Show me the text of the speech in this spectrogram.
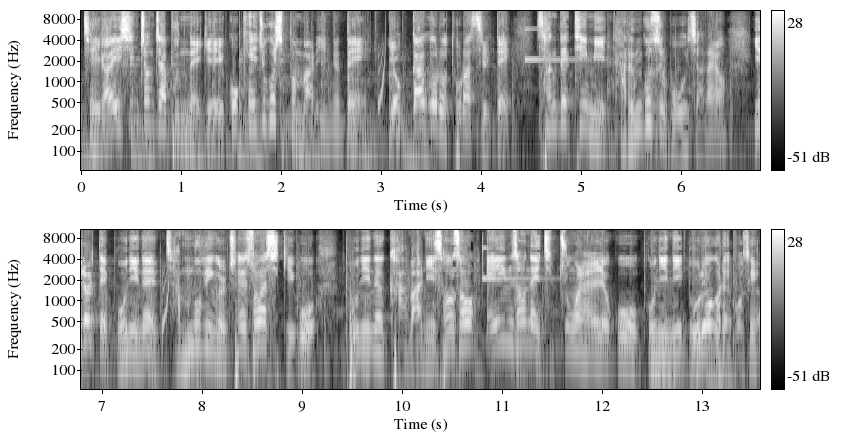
제가 이 신청자분에게 꼭 해주고 싶은 말이 있는데 역각으로 돌았을 때 상대팀이 다른 곳을 보고 있잖아요. 이럴 때 본인은 잡무빙을 최소화시키고 본인은 가만히 서서 에임선에 집중을 하려고 본인이 노력을 해보세요.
